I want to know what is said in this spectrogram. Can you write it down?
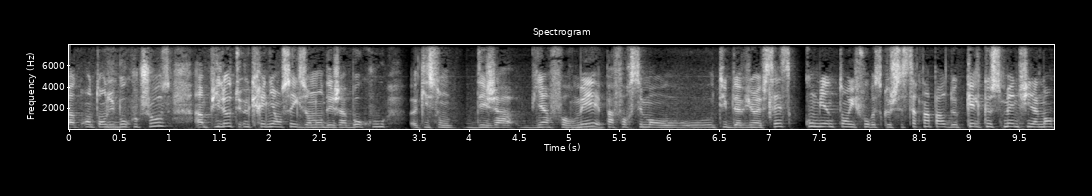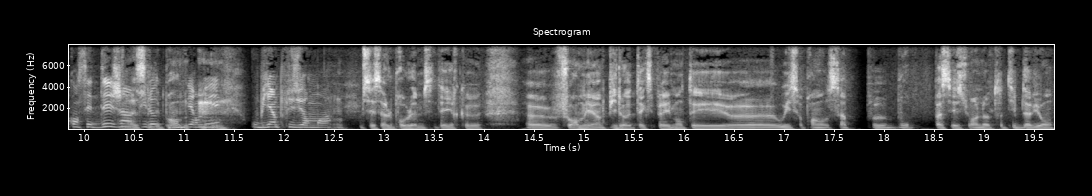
A entendu beaucoup de choses. Un pilote ukrainien, on sait qu'ils en ont déjà beaucoup, euh, qui sont déjà bien formés, pas forcément au, type d'avion F-16. Combien de temps il faut Parce que certains parlent de quelques semaines finalement quand c'est déjà un pilote confirmé, ou bien plusieurs mois. C'est ça le problème, c'est-à-dire que euh, former un pilote expérimenté, euh, oui, ça prend, ça peut pour passer sur un autre type d'avion,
